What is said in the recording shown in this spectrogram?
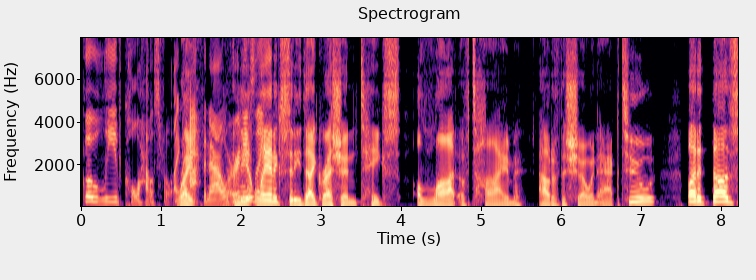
go leave Coalhouse for like Right. half an hour, And and the it's like, Atlantic City digression takes a lot of time out of the show in Act Two, but it does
